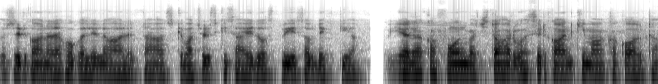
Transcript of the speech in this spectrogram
फिर सिरकान अदा को गले लगा लेता है, उसके बाद फिर उसकी सारी दोस्त भी ये सब देखती है। ये अदा का फ़ोन बचता और वह सिरकान की माँ का कॉल था।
